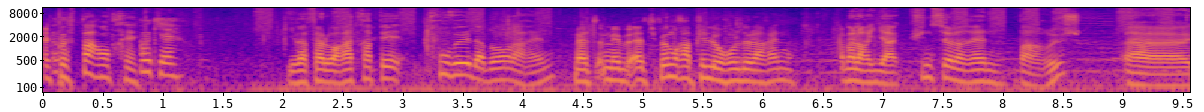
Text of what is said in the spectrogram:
elles peuvent pas rentrer. Ok. Il va falloir attraper, trouver d'abord la reine. Mais, euh, tu peux me rappeler le rôle de la reine? Ah bah alors, il n'y a qu'une seule reine par ruche, euh,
